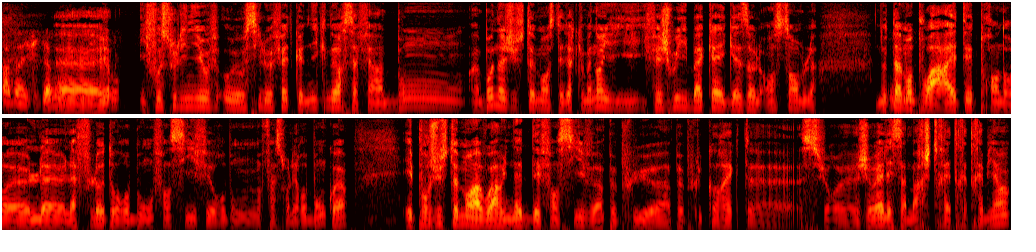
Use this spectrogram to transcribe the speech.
Ah bah évidemment. Euh, évidemment. Il faut souligner aussi le fait que Nick Nurse a fait un bon, un bon ajustement, c'est-à-dire que maintenant il, il fait jouer Ibaka et Gasol ensemble notamment mmh. pour arrêter de prendre euh, le, la flotte au rebond offensif et au rebond, enfin sur les rebonds quoi et pour justement avoir une aide défensive un peu plus euh, un peu plus correcte euh, sur euh, Joël et ça marche très très très bien.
